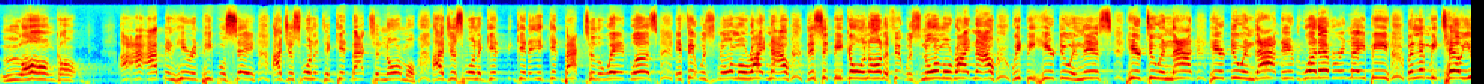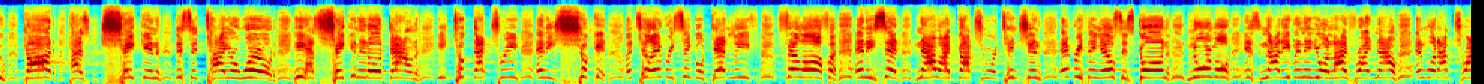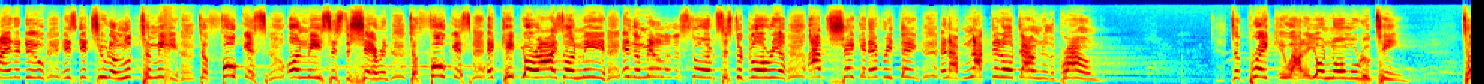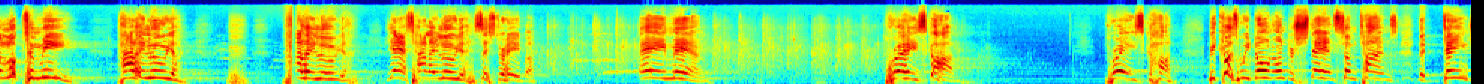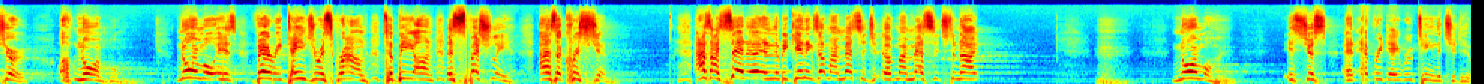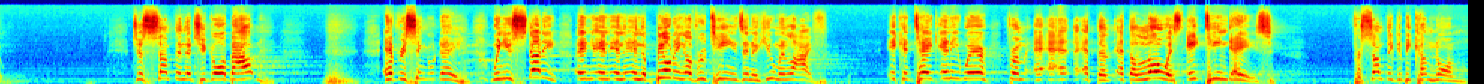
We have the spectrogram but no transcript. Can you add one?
Long gone. I, have been hearing people say, I just wanted to get back to normal. I just want to get, get, get back to the way it was. If it was normal right now, this would be going on. If it was normal right now, we'd be here doing this, here doing that, here doing that, here, whatever it may be. But let me tell you, God has shaken this entire world. He has shaken it all down. He took that tree and he shook it until every single dead leaf fell off. And he said, said, Now I've got your attention. Everything else is gone. Normal is not even in your life right now. And what I'm trying to do is get you to look to me, to focus on me, Sister Sharon, to focus and keep your eyes on me in the middle of the storm, Sister Gloria. I'm shaking everything and I've knocked it all down to the ground to break you out of your normal routine, to look to me. Hallelujah. Hallelujah. Yes, hallelujah, Sister Ava. Amen. Praise God. Praise God. Because we don't understand sometimes the danger of normal. Normal is very dangerous ground to be on, especially as a Christian. As I said in the beginnings of my message of my message tonight, Normal is just an everyday routine that you do. Just something that you go about every single day. When you study in, in, in, in, the building of routines in a human life, it can take anywhere from at, at, the, at the lowest 18 days for something to become normal.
